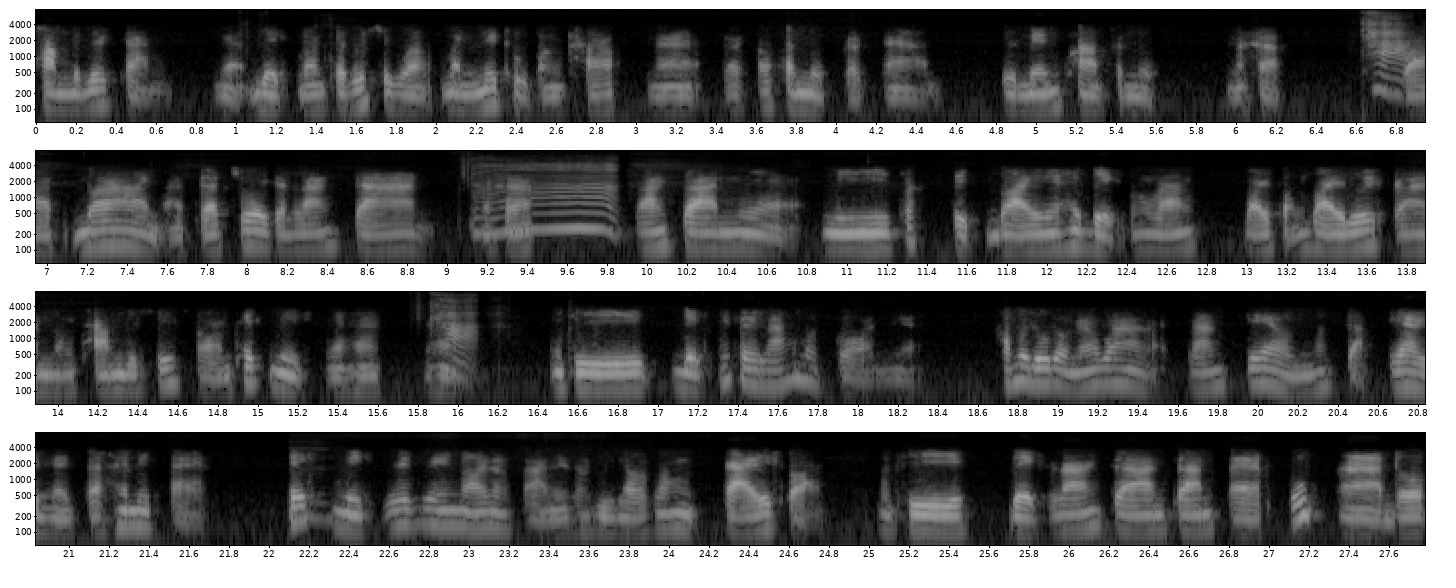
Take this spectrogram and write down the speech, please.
ทำไปด้วยกันเนี่ย เด็กมันจะรู้สึกว่ามันไม่ถูกบังคับนะแล้วก็สนุกกับงานคือเน้นความสนุกนะครับค่ะกวาดบ้านอาจจะช่วยกันล้างจานนะครับอ่าล้างจานเนี่ย มีสักสิบใบเนี่ยให้เด็กต้องล้างใบสองใบด้วยกันลองทำดูซิสอนเทคนิคนะฮะนะฮะค่ะ บางทีเด็กไม่เคยล้างมาก่อนเนี่ยเขาไม่รู้หรอกนะว่าล้างแก้วมันต้องจับแก้วยังไงจะให้ไม่แตกเทคนิคเล็กๆน้อยๆต่างๆเนี่ยบางทีเราต้องไกด์ก่อนบางทีเด็กล้างจานจานแตกปุ๊บอ่าโดน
